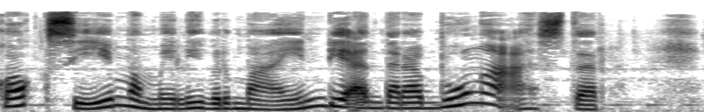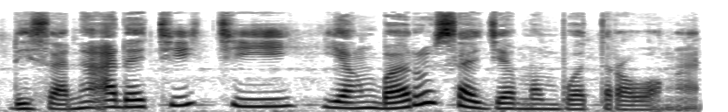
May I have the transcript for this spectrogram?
Koksi memilih bermain di antara bunga aster. Di sana ada Cici yang baru saja membuat terowongan.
